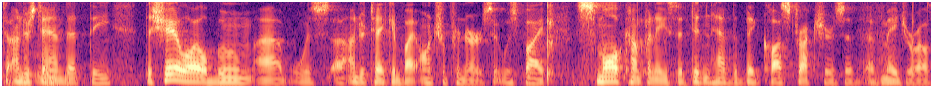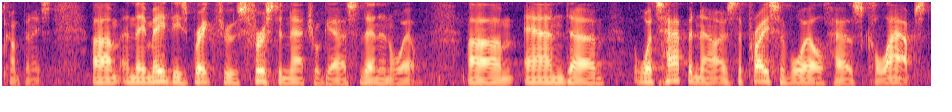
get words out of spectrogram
to understand that the, the shale oil boom uh, was uh, undertaken by entrepreneurs. It was by small companies that didn't have the big cost structures of, of major oil companies. Um, and they made these breakthroughs first in natural gas, then in oil. Um, and um, what's happened now as the price of oil has collapsed,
